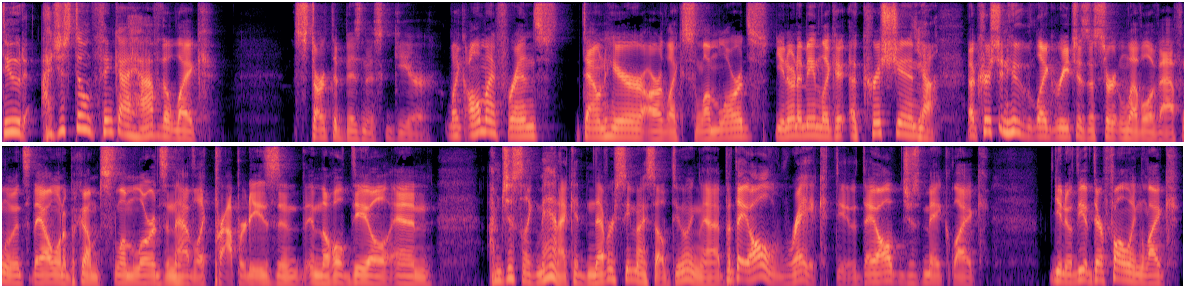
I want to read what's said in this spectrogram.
dude, I just don't think I have the like start the business gear. Like all my friends down here are like slumlords. You know what I mean? Like a, a, Christian, yeah. a Christian who like reaches a certain level of affluence, they all want to become slumlords and have like properties and in the whole deal. And I'm just like, man, I could never see myself doing that. But they all rake, dude. They all just make like, you know, they're falling like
